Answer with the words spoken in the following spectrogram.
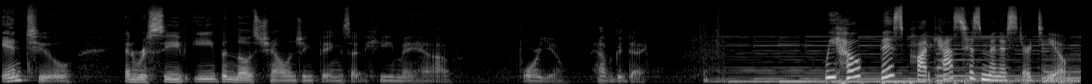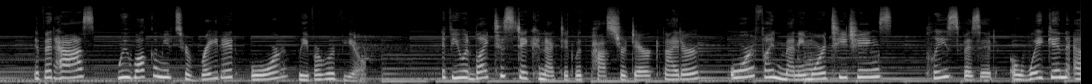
into and receive even those challenging things that He may have for you. Have a good day. We hope this podcast has ministered to you. If it has, we welcome you to rate it or leave a review. If you would like to stay connected with Pastor Derek Neider or find many more teachings, please visit awakenlv.org.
